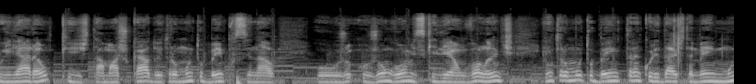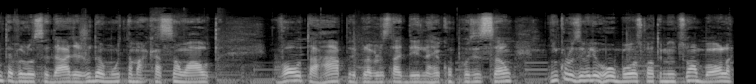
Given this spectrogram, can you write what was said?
William Arão, que está machucado, entrou muito bem por sinal. O, o, João Gomes, que ele é um volante, entrou muito bem, tranquilidade também, muita velocidade, ajuda muito na marcação alta, volta rápido pela velocidade dele na recomposição. Inclusive, ele roubou aos 4 minutos uma bola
